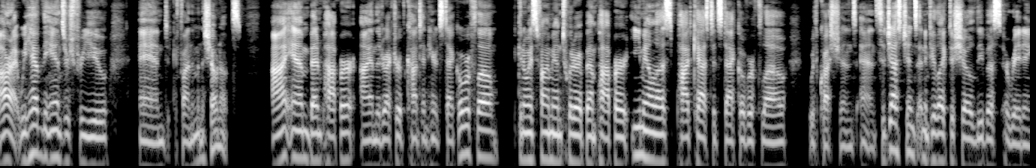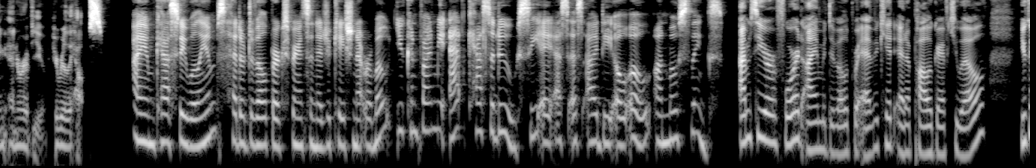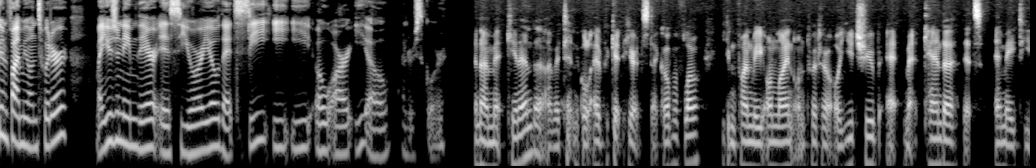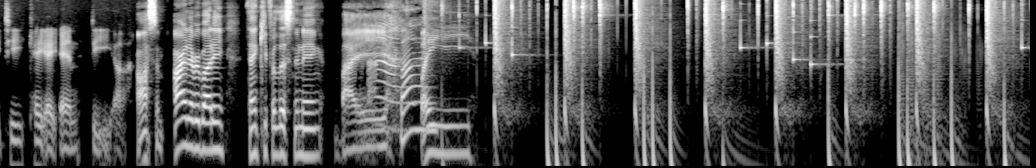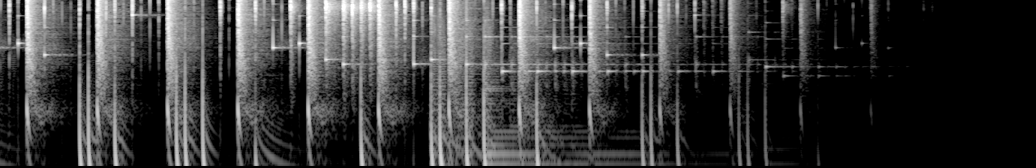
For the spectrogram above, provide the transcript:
All right, we have the answers for you and you can find them in the show notes. I am Ben Popper. I am the director of content here at Stack Overflow. You can always find me on Twitter at Ben Popper. Email us, podcast at Stack Overflow, with questions and suggestions. And if you like the show, leave us a rating and a review. It really helps. I am Cassidy Williams, Head of Developer Experience and Education at Remote. You can find me at Cassidoo, C A S S I D O O, on most things. I'm Ceora Ford. I am a developer advocate at Apollo GraphQL. You can find me on Twitter. My username there is Ceeoreo. That's C E E O R E O underscore. And I'm Matt Kiernander. I'm a technical advocate here at Stack Overflow. You can find me online on Twitter or YouTube at Matt Kander. That's M A T T K A N D E R. Awesome. All right, everybody. Thank you for listening. Bye. Bye. Bye.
